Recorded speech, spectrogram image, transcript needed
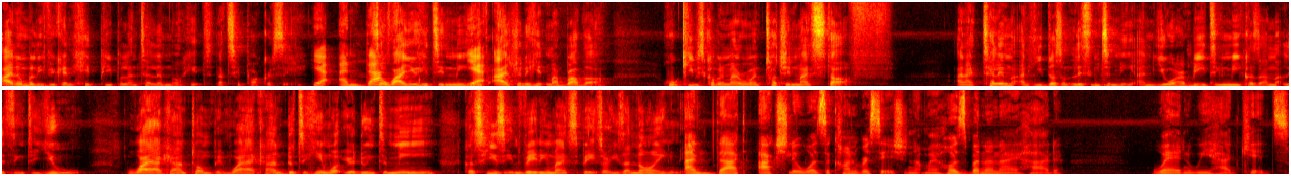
I don't believe you can hit people and tell them no hit. That's hypocrisy. Yeah, and that's So why are you hitting me? Yeah. If I shouldn't hit my brother who keeps coming in my room and touching my stuff, and I tell him and he doesn't listen to me, and you are beating me because I'm not listening to you, why I can't thump him? Why I can't do to him what you're doing to me because he's invading my space or he's annoying me? and that actually was the conversation that my husband and I had when we had kids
